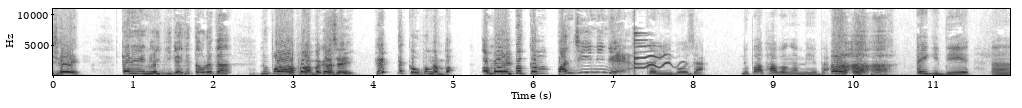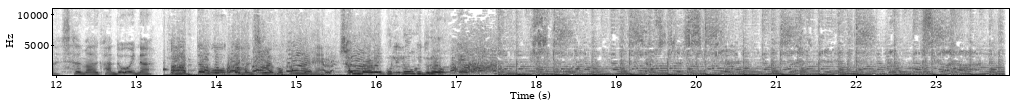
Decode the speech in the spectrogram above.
세 따링 레이비가 이제 떠오르가 누빠 아빠 막아세 획딱 거우방 간바 아마 이박감 반지니네 그리 보자 누빠 파방 안 해봐 아아아 아. 아이기디 아 설마 간도 오이나 아무도 보고 헌시를 못 간다네 설마 레이브 리롱이 들어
